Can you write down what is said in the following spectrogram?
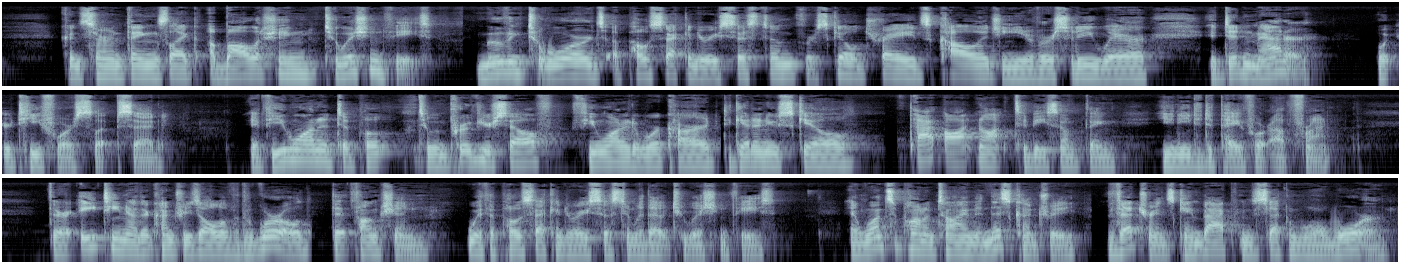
concern things like abolishing tuition fees, moving towards a post secondary system for skilled trades, college, and university where it didn't matter what your T4 slip said. If you wanted to put, to improve yourself, if you wanted to work hard to get a new skill, that ought not to be something you needed to pay for upfront. There are 18 other countries all over the world that function with a post secondary system without tuition fees. And once upon a time in this country, veterans came back from the Second World War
